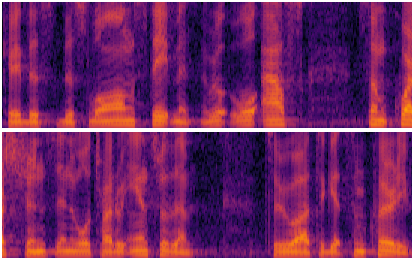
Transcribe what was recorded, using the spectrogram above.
Okay, this, this long statement. We'll, we'll ask some questions and we'll try to answer them to, uh, to get some clarity.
